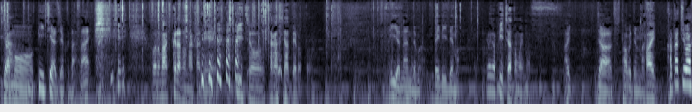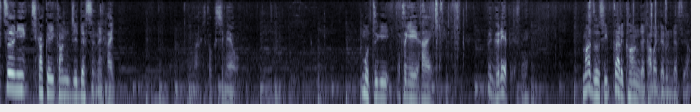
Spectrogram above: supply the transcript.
じゃあもう、ピーチ味をください。この真っ暗の中で、ピーチを探し当てろと。いいよ、何でも。ベリーでも。これがピーチだと思います。はい。じゃあ、ちょっと食べてみます。はい。形は普通に四角い感じですね。はい。今、一口目を。もう次、次、はい。グレープですね。まずしっかり噛んで食べてるんですよ。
